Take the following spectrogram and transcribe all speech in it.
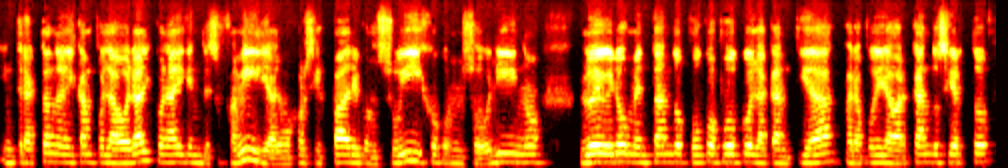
interactuando en el campo laboral con alguien de su familia, a lo mejor si es padre con su hijo, con un sobrino, luego ir aumentando poco a poco la cantidad para poder ir abarcando, ¿cierto?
